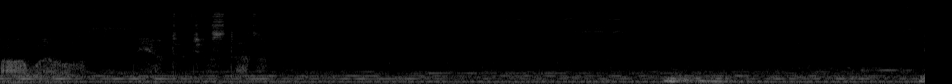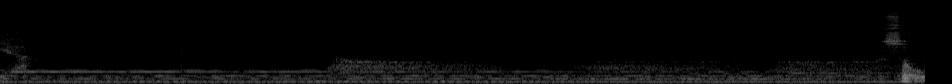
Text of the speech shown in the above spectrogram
Ah, well, we have to adjust that. Hmm. Yeah. So,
